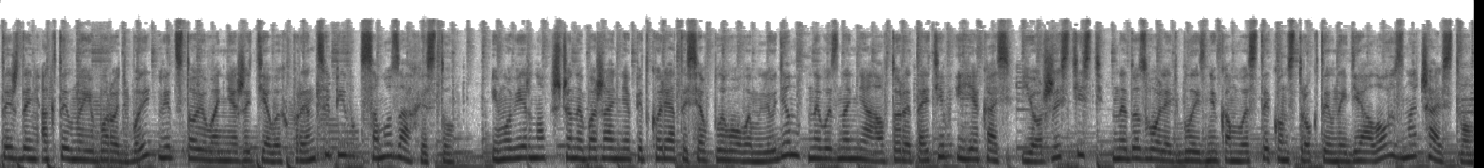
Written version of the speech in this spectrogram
Тиждень активної боротьби, відстоювання життєвих принципів, самозахисту. Ймовірно, що небажання підкорятися впливовим людям, невизнання авторитетів і якась йоржистість не дозволять близнюкам вести конструктивний діалог з начальством.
